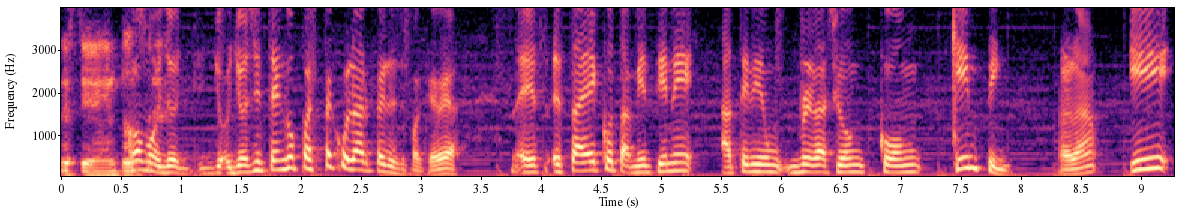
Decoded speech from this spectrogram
Este, ¿Cómo? Yo, yo, sí tengo para especular, Pérez, para que vea. Es, esta eco también tiene, ha tenido relación con Kimping, ¿verdad? Y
